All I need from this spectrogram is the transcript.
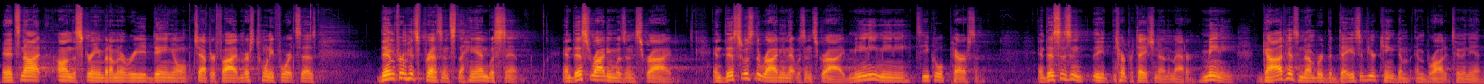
And it's not on the screen, but I'm going to read Daniel chapter 5, verse 24. It says, Then from his presence the hand was sent, and this writing was inscribed. And this was the writing that was inscribed Mene, Mene, Tekel, Parsin. And this is in the interpretation of the matter. Meaning, God has numbered the days of your kingdom and brought it to an end.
